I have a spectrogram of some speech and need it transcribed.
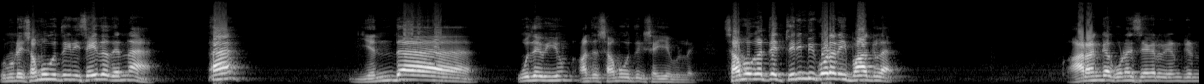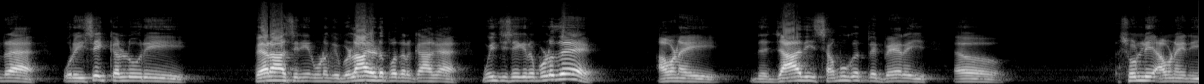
உன்னுடைய சமூகத்துக்கு நீ செய்தது என்ன? ஆ? எந்த உதவியும் அந்த சமூகத்துக்கு செய்யவில்லை. சமூகத்தை திரும்பி கூட நீ பார்க்கல. அரங்க குணசேகரன் என்கின்ற ஒரு இசைக்கல்லூரி பேராசிரியர் உனக்கு விழா எடுப்பதற்காக முயற்சி செய்கிற பொழுது அவனை இந்த ஜாதி சமூகத்தை பெயரை சொல்லி அவனை நீ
